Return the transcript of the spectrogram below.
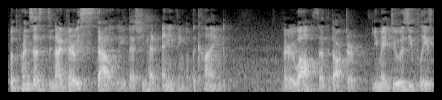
But the princess denied very stoutly that she had anything of the kind. Very well, said the doctor. You may do as you please,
